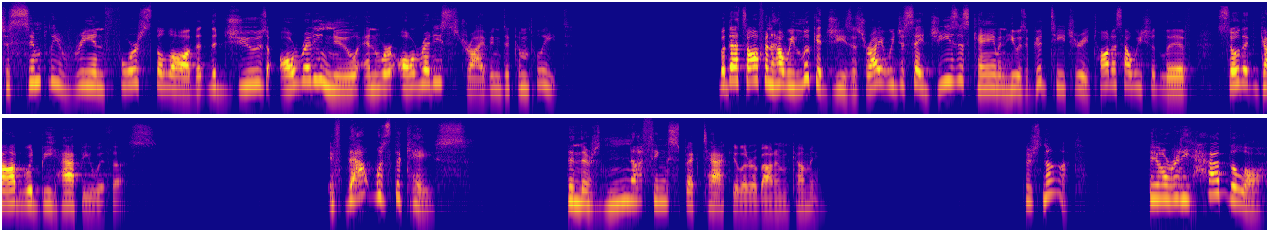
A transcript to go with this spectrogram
to simply reinforce the law that the Jews already knew and were already striving to complete. But that's often how we look at Jesus, right? We just say Jesus came and he was a good teacher. He taught us how we should live so that God would be happy with us. If that was the case, then there's nothing spectacular about him coming. There's not. They already had the law.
